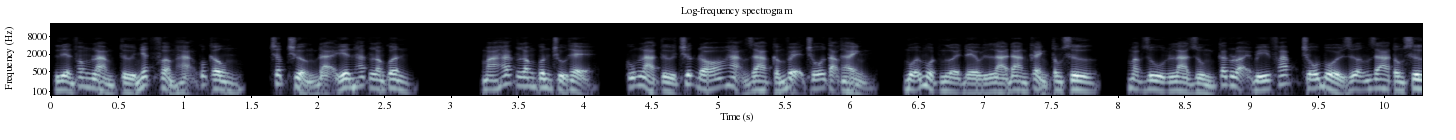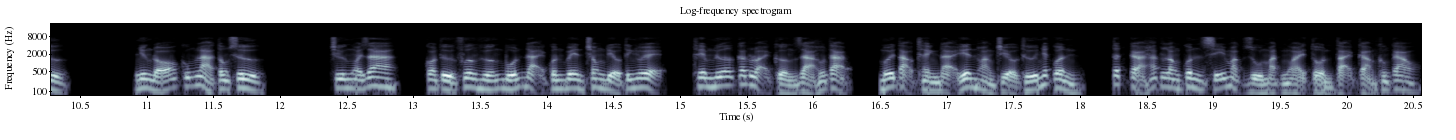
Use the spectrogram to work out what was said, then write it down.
liền phong làm từ nhất phẩm hạng quốc công, chấp trưởng đại yên hắc long quân. Mà hắc long quân chủ thể cũng là từ trước đó hạng gia cấm vệ chỗ tạo thành, mỗi một người đều là đan cảnh tông sư, mặc dù là dùng các loại bí pháp chỗ bồi dưỡng ra tông sư, nhưng đó cũng là tông sư. Chứ ngoài ra, còn từ phương hướng bốn đại quân bên trong điều tinh nhuệ, thêm nữa các loại cường giả hỗn tạp, mới tạo thành đại yên hoàng triều thứ nhất quân, tất cả hắc long quân sĩ mặc dù mặt ngoài tồn tại cảm không cao,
